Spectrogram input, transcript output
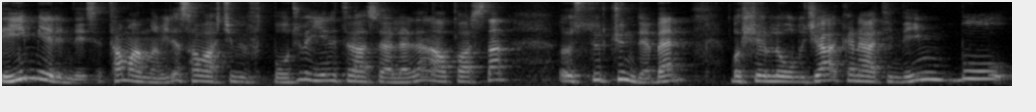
deyim yerindeyse tam anlamıyla savaşçı bir futbolcu ve yeni transferlerden Alparslan Öztürk'ün de ben başarılı olacağı kanaatindeyim. Bu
